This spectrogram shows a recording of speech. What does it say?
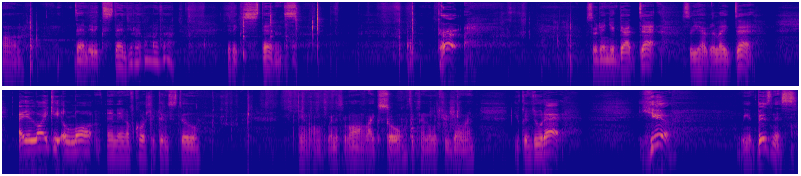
Um, then it extends. You're like, oh my god, it extends. Girl. So then you got that. So you have it like that. I like it a lot. And then of course you can still, you know, when it's long like so, depending on what you're doing, you can do that. Yeah, we in business.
